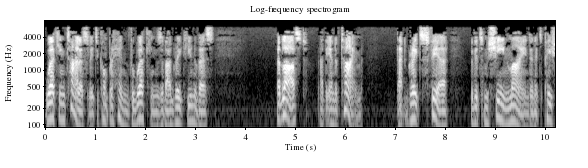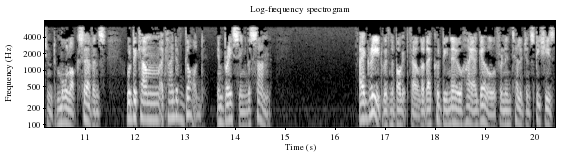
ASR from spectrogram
working tirelessly to comprehend the workings of our great universe. At last, at the end of time, that great sphere, with its machine mind and its patient Morlock servants, would become a kind of god, embracing the sun. I agreed with Nebogipfel that there could be no higher goal for an intelligent species,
